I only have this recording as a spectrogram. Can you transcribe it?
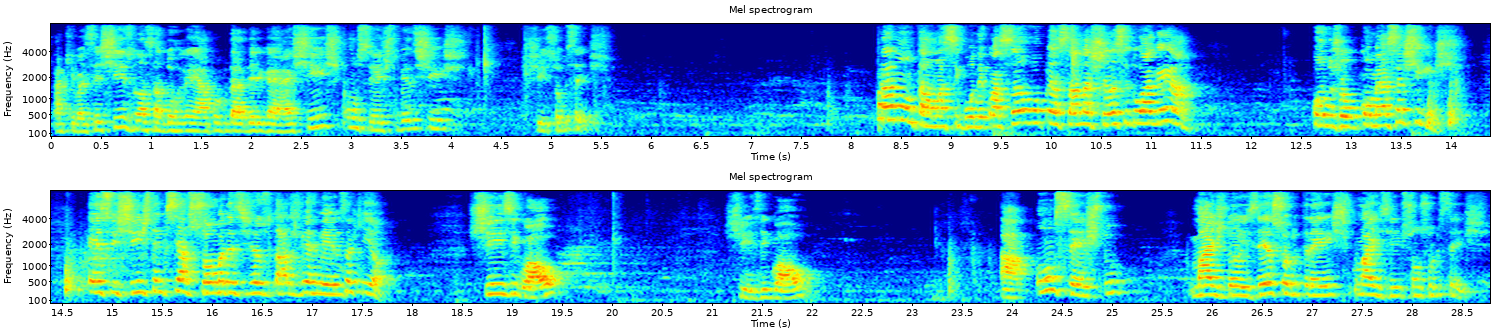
Aqui vai ser x, o lançador ganhar, a probabilidade dele ganhar é x, 1 sexto vezes x, x sobre 6. Para montar uma segunda equação, vou pensar na chance do A ganhar. Quando o jogo começa é x. Esse x tem que ser a soma desses resultados vermelhos aqui, ó. x igual x igual a 1 sexto mais 2e sobre 3 mais y sobre 6.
